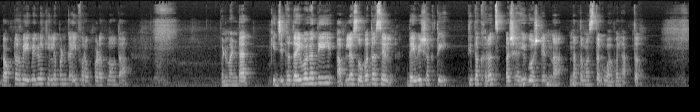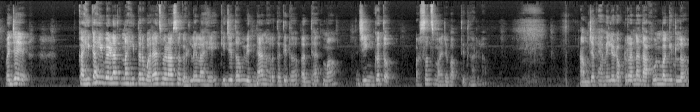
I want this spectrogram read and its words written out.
डॉक्टर वेगवेगळे केले पण काही फरक पडत नव्हता. पण म्हणतात की जिथं दैवगती आपल्यासोबत असेल दैवी शक्ती तिथं खरंच अशाही गोष्टींना नतमस्तक व्हावं लागतं. म्हणजे काही काही वेळात नाही तर बऱ्याच वेळा असं घडलेलं आहे की जिथं विज्ञान हरतं तिथं अध्यात्म जिंकतं असंच माझ्या बाबतीत घडलं. आमच्या फॅमिली डॉक्टरांना दाखवून बघितलं.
